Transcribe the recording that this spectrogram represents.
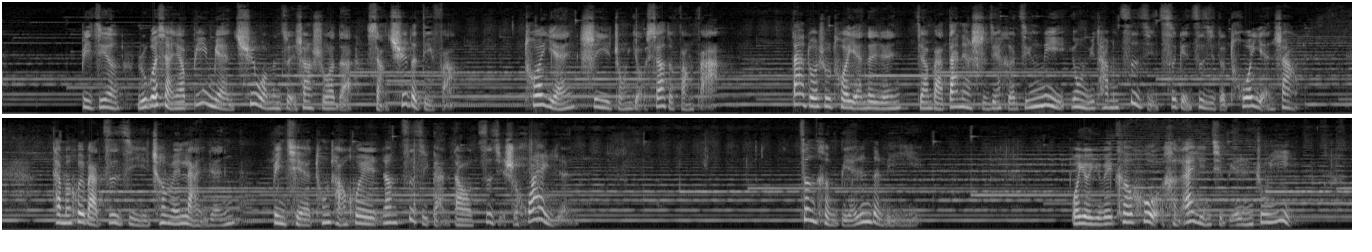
毕竟，如果想要避免去我们嘴上说的想去的地方，拖延是一种有效的方法。大多数拖延的人将把大量时间和精力用于他们自己赐给自己的拖延上。他们会把自己称为懒人，并且通常会让自己感到自己是坏人，憎恨别人的利益。我有一位客户很爱引起别人注意，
